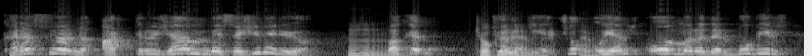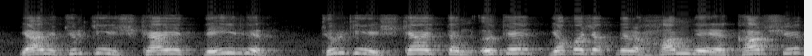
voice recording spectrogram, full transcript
karasularını arttıracağım mesajı veriyor. Hmm, Bakın çok Türkiye önemli. çok Evet. uyanık olmalıdır. Bu bir yani Türkiye şikayet değildir. Türkiye şikayetten öte yapacakları hamleye karşı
